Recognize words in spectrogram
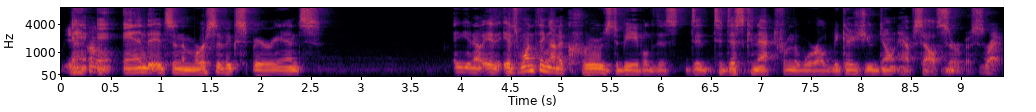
You know? A- and it's an immersive experience. You know, it, it's one thing on a cruise to be able to, dis, to to disconnect from the world because you don't have cell service. right.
